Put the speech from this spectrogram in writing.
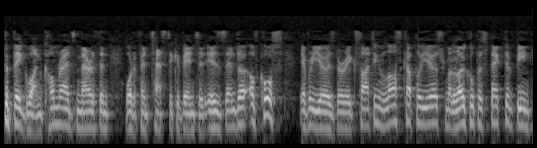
the big one, Comrades Marathon. What a fantastic event it is. And uh, of course, every year is very exciting. The last couple of years from a local perspective been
